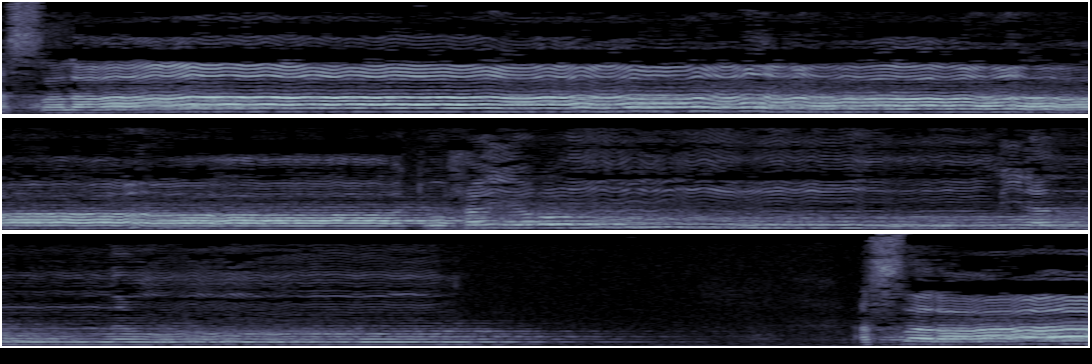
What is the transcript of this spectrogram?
الصلاة الصلاة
